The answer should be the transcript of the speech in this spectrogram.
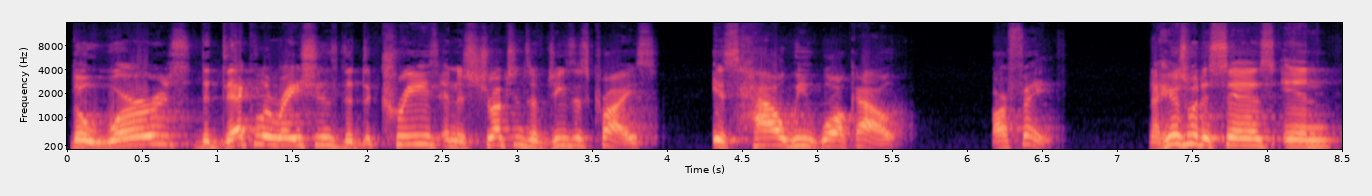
the words, the declarations, the decrees and instructions of Jesus Christ is how we walk out our faith. Now here's what it says in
